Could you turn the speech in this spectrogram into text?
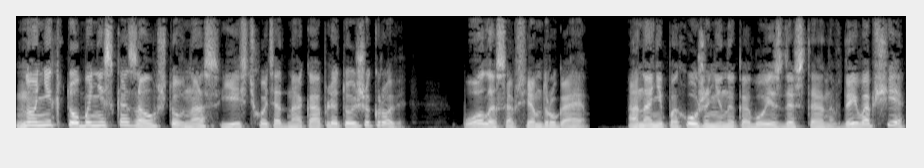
«Но никто бы не сказал, что в нас есть хоть одна капля той же крови. Пола совсем другая. Она не похожа ни на кого из Дестанов, да и вообще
